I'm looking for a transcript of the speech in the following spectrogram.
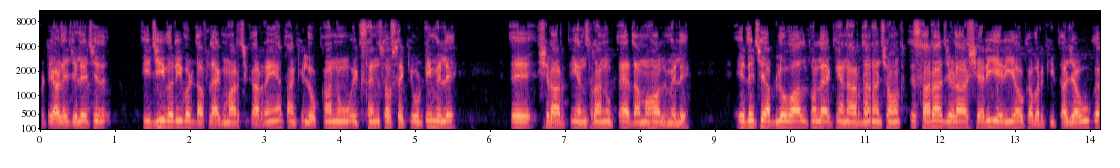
ਪਟਿਆਲੇ ਜ਼ਿਲ੍ਹੇ 'ਚ ਤੀਜੀ ਵਾਰੀ ਵੱਡਾ ਫਲੈਗ ਮਾਰਚ ਕਰ ਰਹੇ ਹਾਂ ਤਾਂ ਕਿ ਲੋਕਾਂ ਨੂੰ ਇੱਕ ਸੈਂਸ ਆਫ ਸਿਕਿਉਰਿਟੀ ਮਿਲੇ ਤੇ ਸ਼ਰਾਰਤੀ ਅਨਸਰਾਂ ਨੂੰ ਭੈ ਦਾ ਮਾਹੌਲ ਮਿਲੇ। ਇਹਦੇ 'ਚ ਅਬਲੋਵਾਲ ਤੋਂ ਲੈ ਕੇ ਅਨਾਰਦਾਨਾ ਚੌਂਕ ਤੇ ਸਾਰਾ ਜਿਹੜਾ ਸ਼ਹਿਰੀ ਏਰੀਆ ਉਹ ਕਵਰ ਕੀਤਾ ਜਾਊਗਾ।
